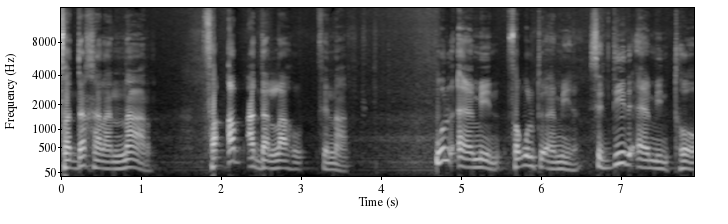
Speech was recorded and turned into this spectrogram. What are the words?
fadakhala annaar faabcad allaahu fi nnaar qul aamiin faqultu aamiina sadiida aamintoo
